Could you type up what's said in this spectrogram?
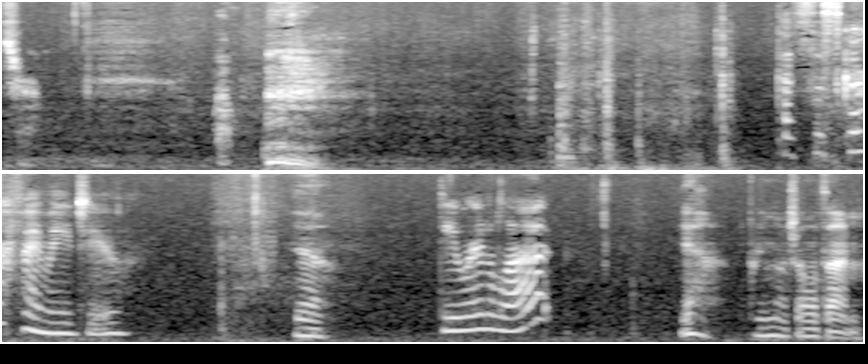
Sure. Well. That's the scarf I made you. Yeah, Do you wear it a lot? yeah, pretty much all the time.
